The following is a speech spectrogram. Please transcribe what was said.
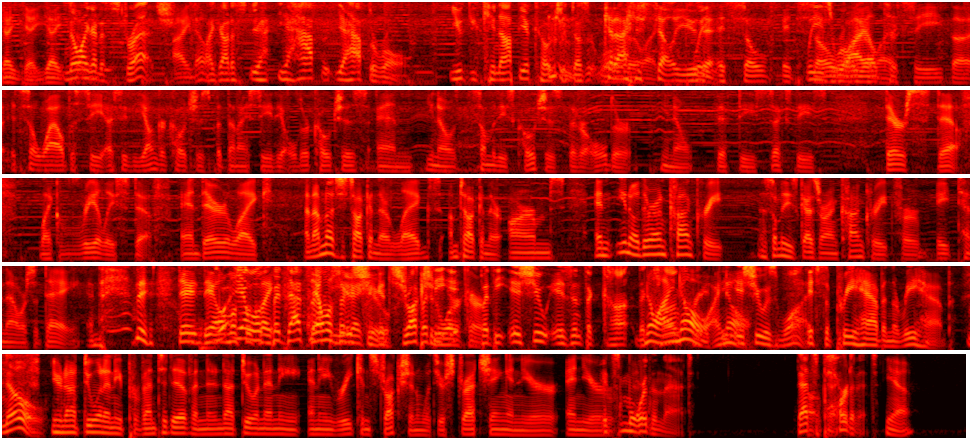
Yeah, yeah, yeah. No, So- I got to stretch. I know. I got to. You, you have to. You have to roll. You you cannot be a coach that doesn't roll. Can I just legs. tell you that it's so it's Please so wild to see the it's so wild to see. I see the younger coaches, but then I see the older coaches, and you know some of these coaches that are older, you know, 50s, 60s, they're stiff, like really stiff, and they're like, and I'm not just talking their legs, I'm talking their arms, and you know they're on concrete. And some of these guys are on concrete for eight, ten hours a day, and they they, they Well, almost yeah, look well, like but that's they almost the look issue. like a construction but the, worker. But the issue isn't the con. The no, I know. I know. The issue is what? It's the prehab and the rehab. no. You're not doing any preventative, and you're not doing any any reconstruction with your stretching and your and your. It's more than that. That's Okay. part of it. yeah.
